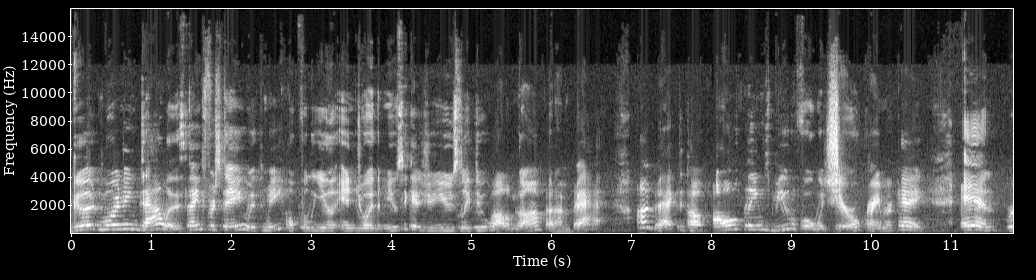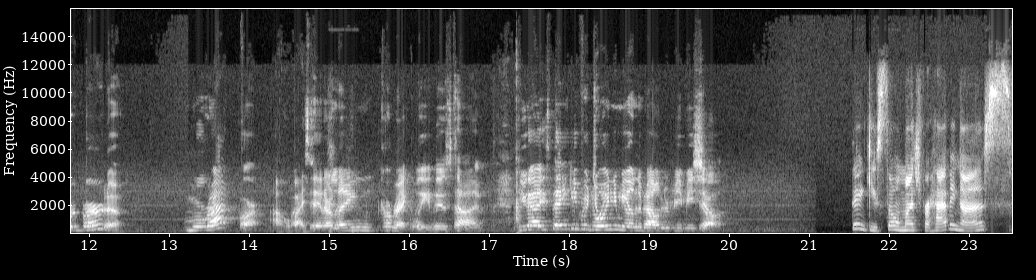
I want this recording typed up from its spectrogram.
Good morning, Dallas. Thanks for staying with me. Hopefully, you'll enjoy the music as you usually do while I'm gone, but I'm back. I'm back to talk all things beautiful with Cheryl Kramer Kaye and Roberta Muratbar. I hope I said her name correctly this time. You guys, thank you for joining me on the Valder Beebe Show. Thank you so much for having us.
